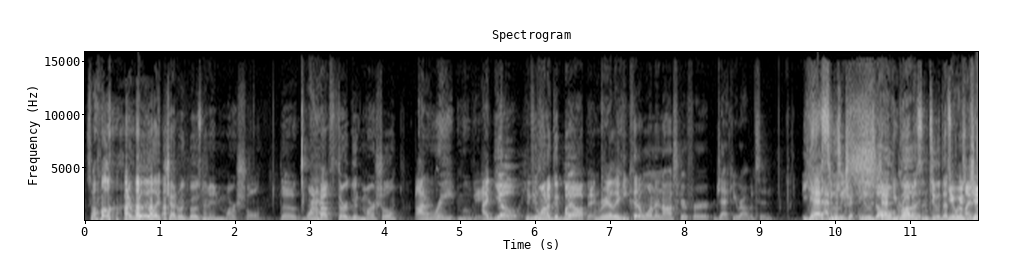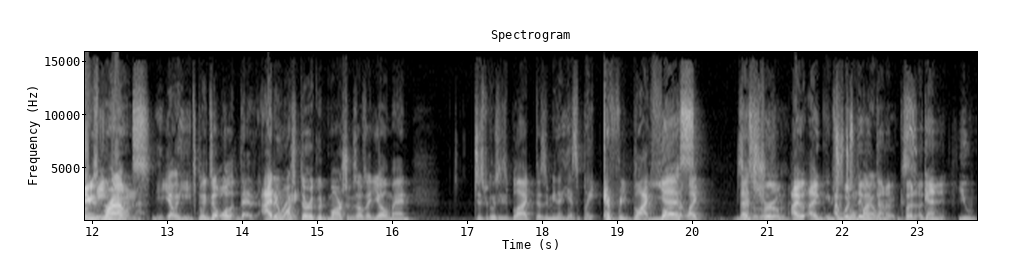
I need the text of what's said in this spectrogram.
So I really like Chadwick Boseman in Marshall, the one about Thurgood Marshall. Great movie. I- Yo, he if you was- want a good yo, biopic, really, He could have won an Oscar for Jackie Robinson. yes, That he was, movie's Ja- he was so Jackie good. Robinson too. That's it one was of my James favorites. Brown. Yo, he plays all. That, I didn't watch Right. Thurgood Marshall because I was like, yo, man, just because he's black doesn't mean that he has to play every black. fucking- Yes, like That's Caesar true. I I, I wish they would kind of. But again, you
